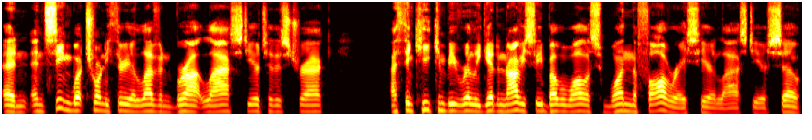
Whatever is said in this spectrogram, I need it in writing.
and and seeing what 23XI brought last year to this track, I think he can be really good. And obviously, Bubba Wallace won the fall race here last year, so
